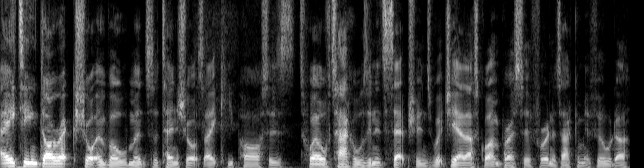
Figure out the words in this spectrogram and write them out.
18 direct shot involvements, so 10 shots, 8 key passes, 12 tackles and interceptions, which yeah, that's quite impressive for an attacking midfielder.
